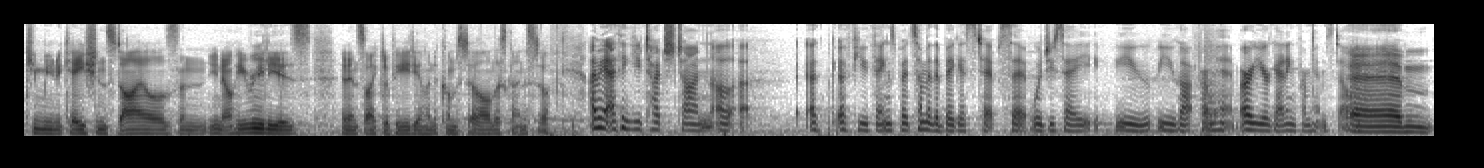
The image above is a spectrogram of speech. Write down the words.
communication styles. And you know he really is an encyclopedia when it comes to all this kind of stuff. I mean I think you touched on a, a, a, few things, but some of the biggest tips that would you say you you got from him, or you're getting from him still? Um,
